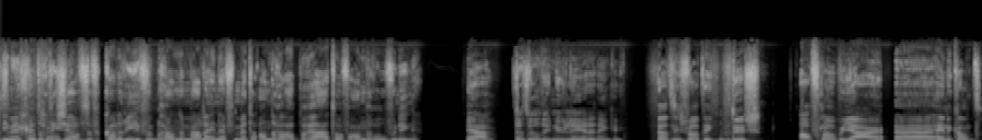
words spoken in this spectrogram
maar je terecht. kunt toch diezelfde calorieën verbranden, maar alleen even met andere apparaten of andere oefeningen? Ja, Dat wilde hij nu leren, denk ik. dat is wat ik dus afgelopen jaar eh, aan de ene kant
